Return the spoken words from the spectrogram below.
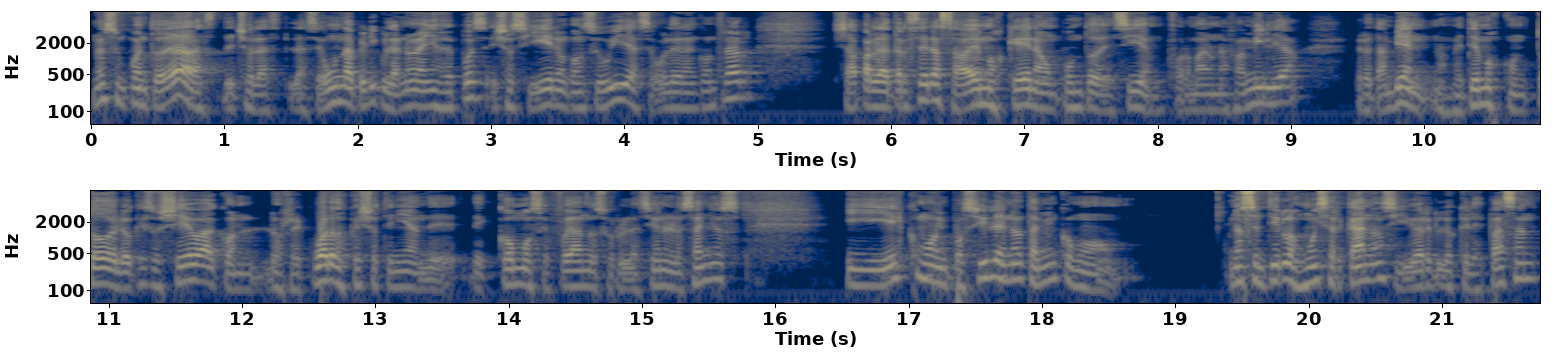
No es un cuento de hadas. De hecho, la, segunda película, nueve años después, ellos siguieron con su vida, se volvieron a encontrar. Ya para la tercera sabemos que en un punto deciden formar una familia pero también nos metemos con todo lo que eso lleva, con los recuerdos que ellos tenían de, de cómo se fue dando su relación en los años. Y es como imposible, ¿no? También como no sentirlos muy cercanos y ver lo que les pasan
